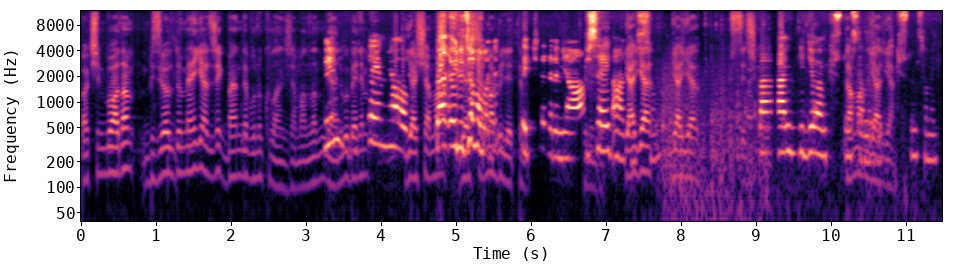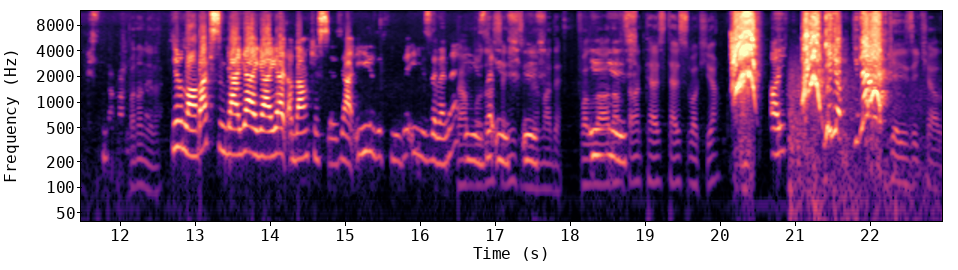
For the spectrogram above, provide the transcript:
Bak şimdi bu adam bizi öldürmeye gelecek ben de bunu kullanacağım anladın mı? Benim Yani bu benim Şeyim yok. yaşama Ben öleceğim ama yaşama değil mi? biletim. Teşekkür ederim ya. Bir şey Gel gel gel gel üste çıkalım. Ben gidiyorum küstüm Tamam, sana. gel, gel. Küstüm sana küstüm. Bana ne lan? Yürü lan. Bak şimdi gel gel gel gel adam keseceğiz. Yani iyi izle şimdi iyi izle beni. Ben iyi buradan izle seni üf izliyorum üf. hadi. Vallahi adam Üf. sana ters ters bakıyor. Ay. Aa, geliyor. Git lan. Geri zekalı.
